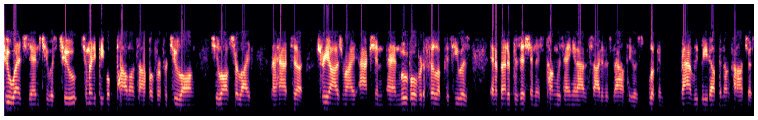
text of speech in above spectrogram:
too wedged in. She was too too many people piled on top of her for too long. She lost her life, and I had to triage my action and move over to Philip because he was in a better position. His tongue was hanging out of the side of his mouth. He was looking badly beat up and unconscious.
